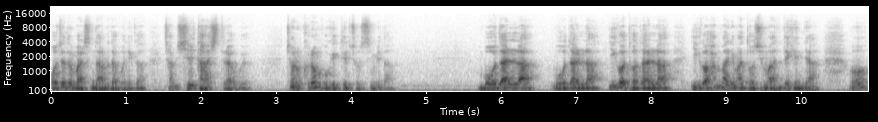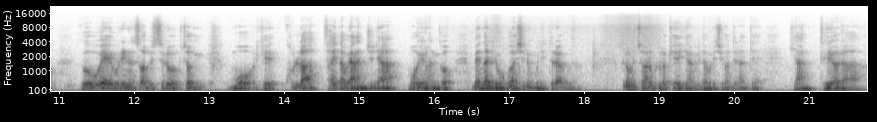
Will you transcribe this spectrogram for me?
어제도 말씀 나누다 보니까 참 싫다 하시더라고요. 저는 그런 고객들이 좋습니다. 뭐 달라, 뭐 달라, 이거 더 달라, 이거 한 마리만 더 주면 안 되겠냐? 어, 그 왜 우리는 서비스로 저기 뭐 이렇게 콜라 사이다 왜 안 주냐? 뭐 이런 거 맨날 요구하시는 분이 있더라고요. 그러면 저는 그렇게 얘기합니다. 우리 직원들한테 그냥 드려라.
